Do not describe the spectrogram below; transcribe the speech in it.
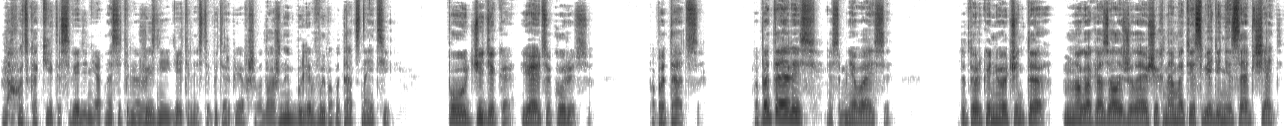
Но хоть какие-то сведения относительно жизни и деятельности потерпевшего должны были вы попытаться найти. Поучите-ка яйца курицу. Попытаться. Попытались, не сомневайся. Да только не очень-то много оказалось желающих нам эти сведения сообщать.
